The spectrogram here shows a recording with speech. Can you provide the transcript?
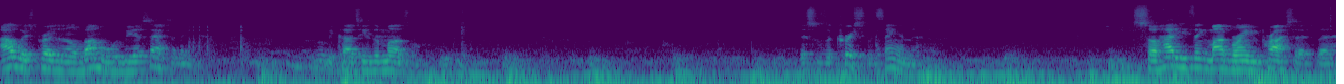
I wish President Obama would be assassinated because he's a Muslim. This was a Christian saying this. So, how do you think my brain processed that?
